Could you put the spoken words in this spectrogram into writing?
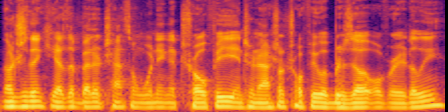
don't you think he has a better chance of winning a trophy, international trophy with Brazil over Italy?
